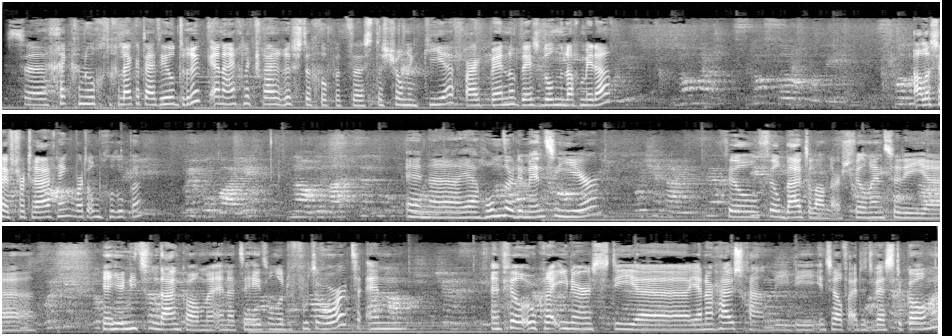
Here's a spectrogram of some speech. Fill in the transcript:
Het is uh, gek genoeg tegelijkertijd heel druk en eigenlijk vrij rustig op het uh, station in Kiev, waar ik ben op deze donderdagmiddag. Alles heeft vertraging, wordt omgeroepen. En ja, honderden mensen hier. Veel, veel buitenlanders. Veel mensen die uh, ja, hier niet vandaan komen en het te heet onder de voeten wordt. En, en veel Oekraïners die uh, ja, naar huis gaan, die, die zelf uit het westen komen.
